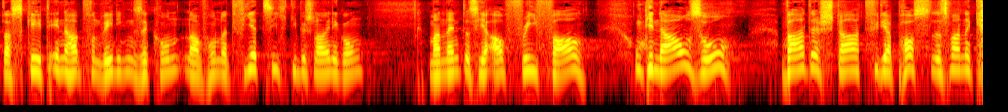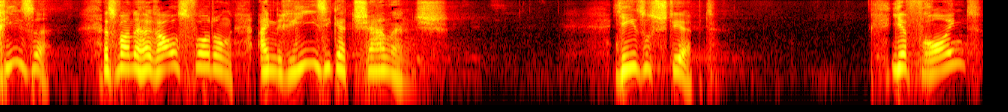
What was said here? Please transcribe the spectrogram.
das geht innerhalb von wenigen Sekunden auf 140, die Beschleunigung. Man nennt das hier auch Free Fall. Und genauso war der Start für die Apostel. Es war eine Krise. Es war eine Herausforderung, ein riesiger Challenge. Jesus stirbt. Ihr Freund,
